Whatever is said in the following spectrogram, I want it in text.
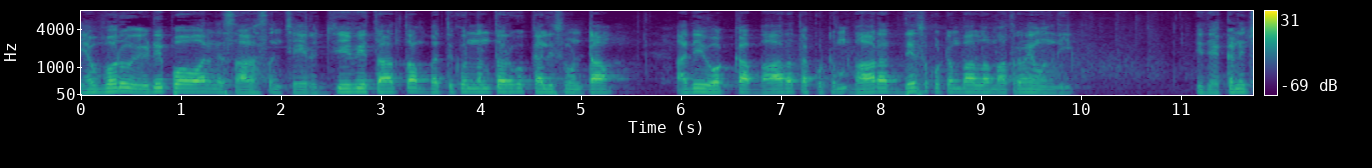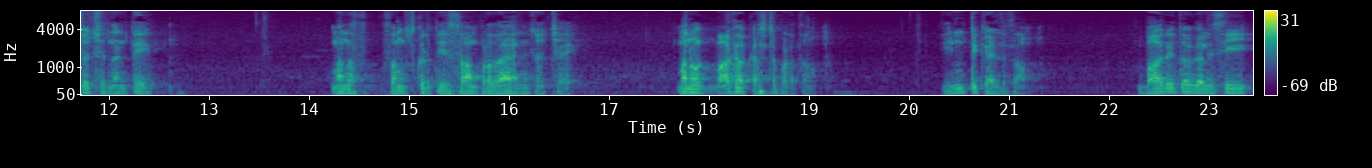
ఎవ్వరూ విడిపోవాలనే సాహసం చేయరు. జీవితాంతం బతికున్నంత వరకు కలిసి ఉంటాం. అది ఒక్క భారత కుటుంబ భారతదేశ కుటుంబాల్లో మాత్రమే ఉంది. ఇది ఎక్కడి నుంచి వచ్చిందంటే మన సంస్కృతి సాంప్రదాయాల నుంచి వచ్చాయి. మనం బాగా కష్టపడతాం. ఇంటికి వెళ్తాం. భార్యతో కలిసి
